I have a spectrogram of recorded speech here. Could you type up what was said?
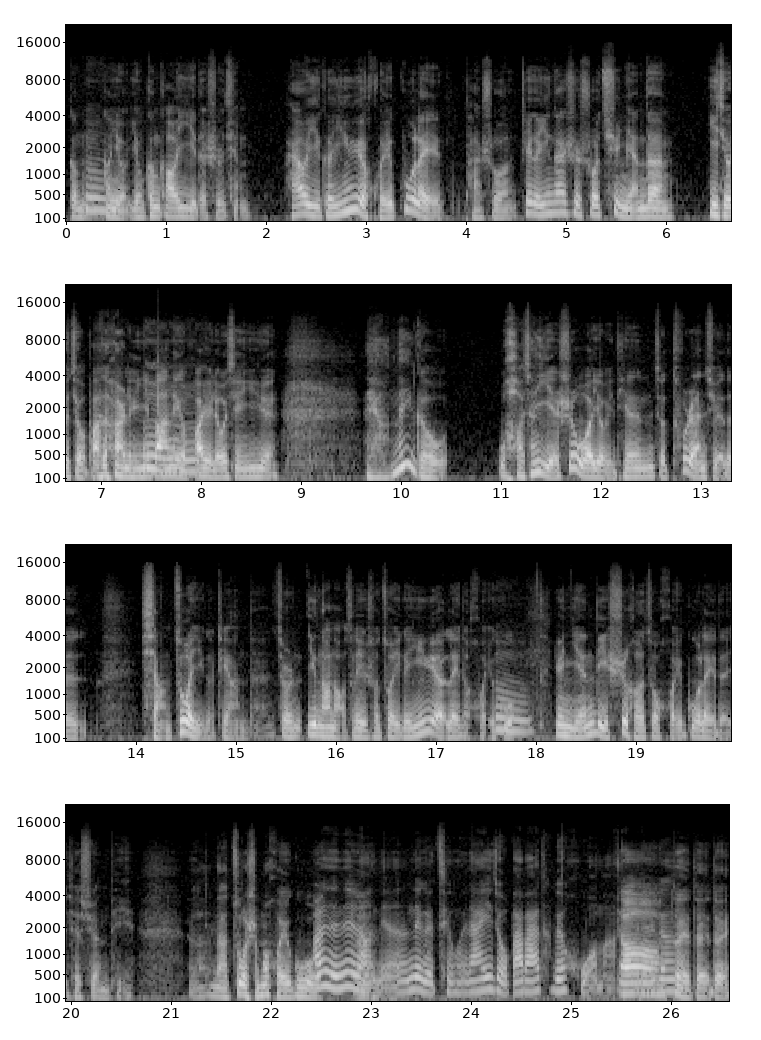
更更有有更高意义的事情。还有一个音乐回顾类，他说这个应该是说去年的一九九八到二零一八那个华语流行音乐。哎呀，那个我好像也是，我有一天就突然觉得。想做一个这样的，就是硬到脑子里说做一个音乐类的回顾，因为年底适合做回顾类的一些选题。呃，那做什么回顾？而且那两年那个《请回答一九八八》特别火嘛。哦，对对对。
